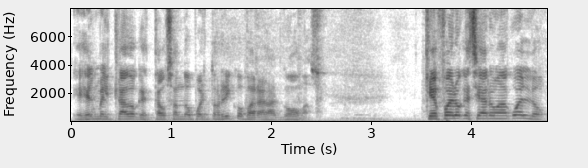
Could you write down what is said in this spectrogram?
Es el mercado que está usando Puerto Rico para las gomas. ¿Qué fue lo que se dieron acuerdo?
